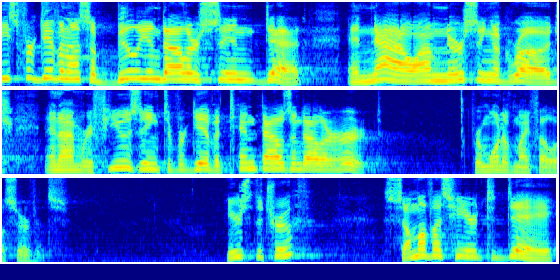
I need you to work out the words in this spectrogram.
He's forgiven us a billion dollar sin debt, and now I'm nursing a grudge and I'm refusing to forgive a $10,000 hurt from one of my fellow servants. Here's the truth some of us here today,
